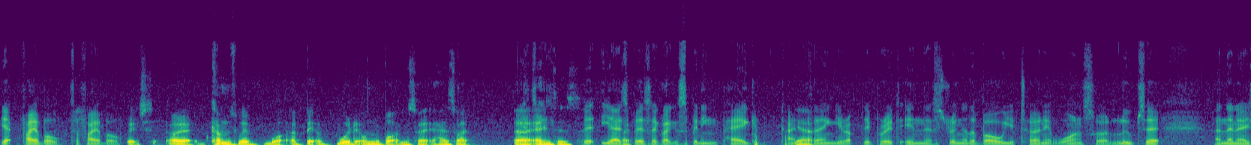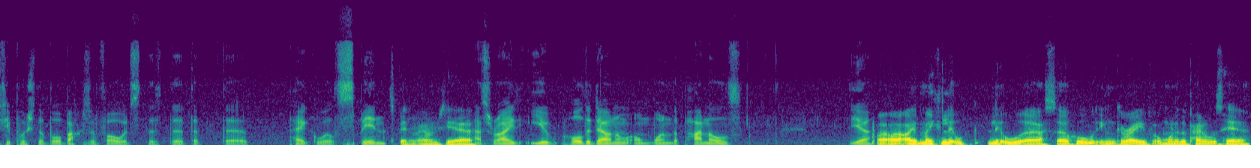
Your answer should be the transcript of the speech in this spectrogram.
Yeah. fireball. It's a firebow. which uh, comes with what a bit of wood on the bottom, so it has like uh, It's- it's- enders. It, yeah, it's Right. basically like a spinning peg kind Yeah. of thing. You're up, they put it in the string of the bow. You turn it once so it loops it, and then as you push the ball backwards and forwards, the the the, the peg will spin. Spin around, yeah. That's right. You hold it down on, on one of the panels. Yeah. I, I make a little little uh, circle engraved on one of the panels here,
